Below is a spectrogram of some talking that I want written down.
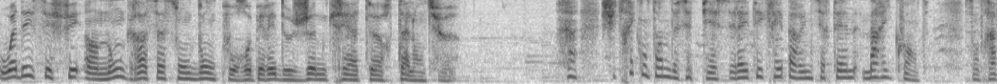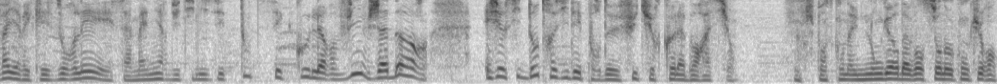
Wade s'est fait un nom grâce à son don pour repérer de jeunes créateurs talentueux. Ah, je suis très contente de cette pièce. Elle a été créée par une certaine Marie Quant. Son travail avec les ourlets et sa manière d'utiliser toutes ces couleurs vives, j'adore. Et j'ai aussi d'autres idées pour de futures collaborations. Je pense qu'on a une longueur d'avance sur nos concurrents.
